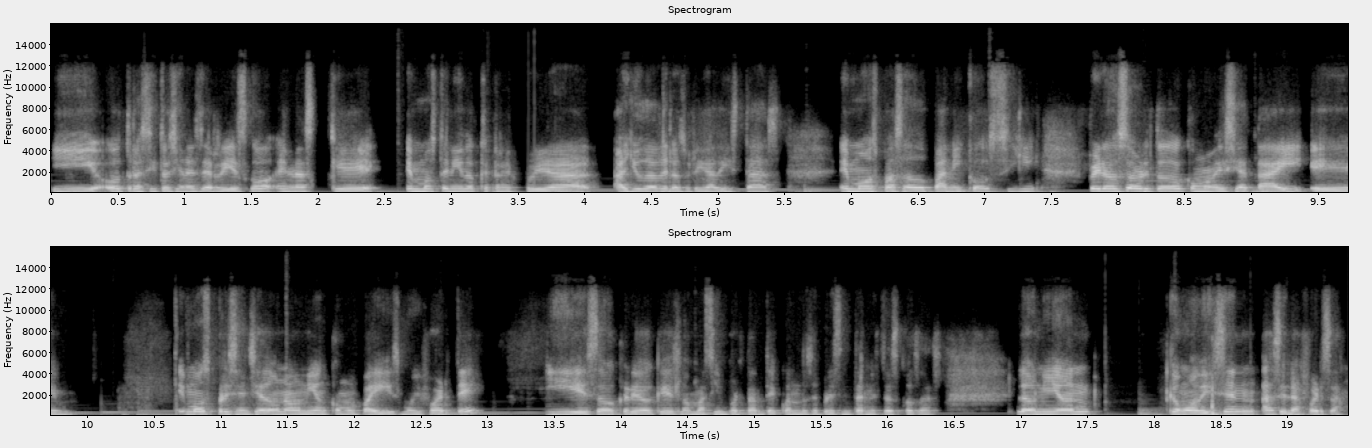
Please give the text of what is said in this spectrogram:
y otras situaciones de riesgo en las que hemos tenido que recurrir a ayuda de los brigadistas, hemos pasado pánico, sí, pero sobre todo, como decía Tai, eh, hemos presenciado una unión como país muy fuerte y eso creo que es lo más importante cuando se presentan estas cosas. La unión, como dicen, hace la fuerza.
